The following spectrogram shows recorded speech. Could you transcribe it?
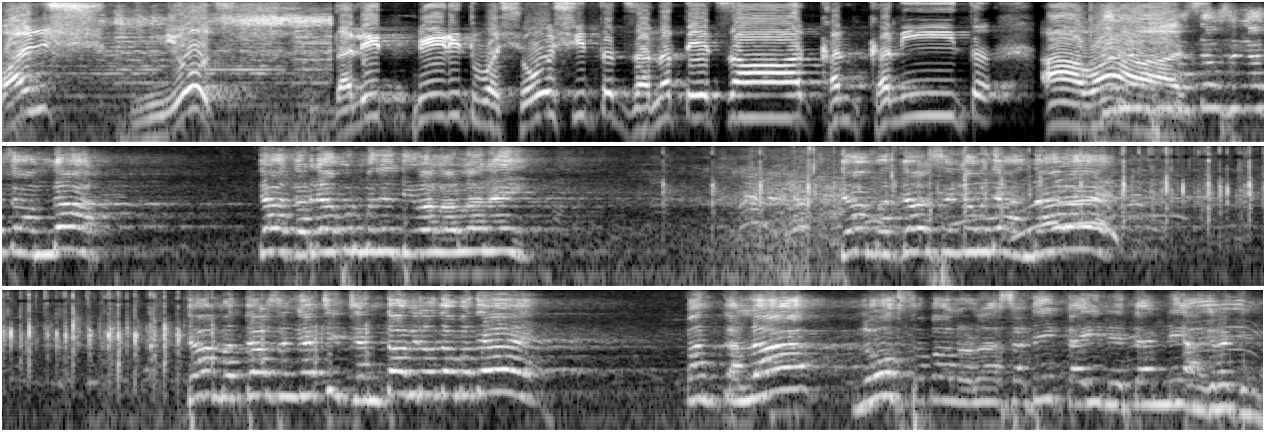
वंश न्यूज दलित पीडित व शोषित जनतेचा खनखनीत आवाज. मतदारसंघाचा आमदार त्या दर्यापूरमध्ये दिवा लावला नाही. त्या मतदारसंघामध्ये अंधार आहे. त्या मतदारसंघाची जनता विरोधामध्ये आहे. पण त्याला लोकसभा लढवण्यासाठी काही नेत्यांनी आग्रह केला.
